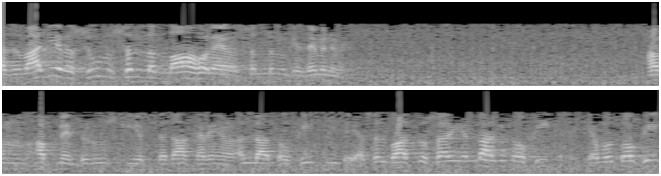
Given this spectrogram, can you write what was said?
ازواج رسول صلی اللہ علیہ وسلم کے ضمن میں ہم اپنے دروس کی ابتدا کریں اور اللہ توفیق بھی دے، اصل بات تو ساری اللہ کی توفیق ہے کہ وہ توفیق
